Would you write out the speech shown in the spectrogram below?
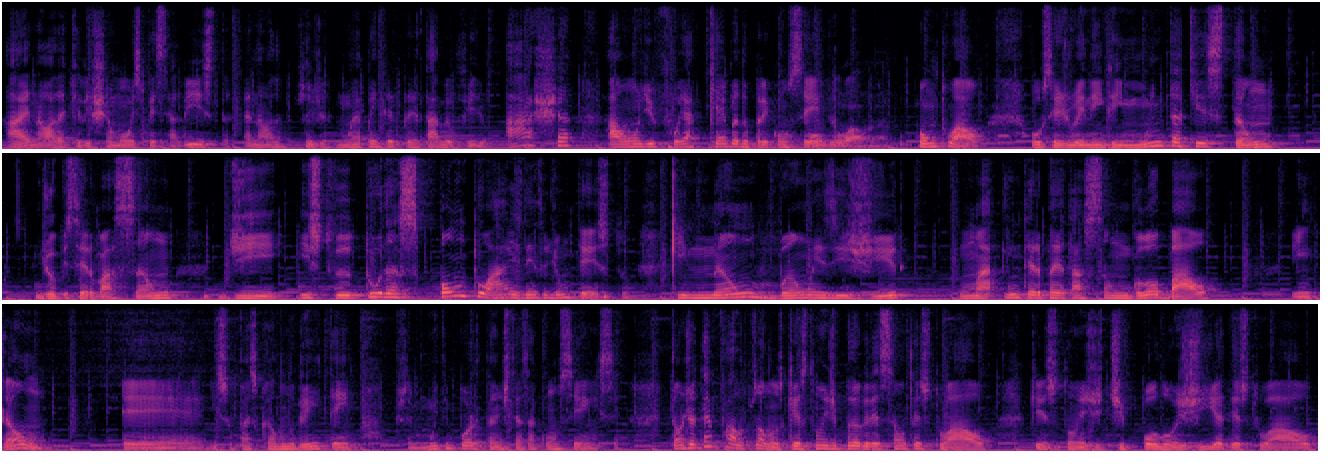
Ah, é na hora que ele chamou um especialista? É na hora, ou seja, não é para interpretar, meu filho. Acha aonde foi a quebra do preconceito. Pontual, né? Pontual. Ou seja, o Enem tem muita questão de observação de estruturas pontuais dentro de um texto que não vão exigir uma interpretação global então, é, isso faz com que o aluno ganhe tempo. Isso é muito importante ter essa consciência. Então, já até falo para os alunos: questões de progressão textual, questões de tipologia textual,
